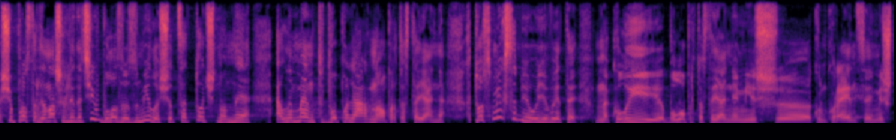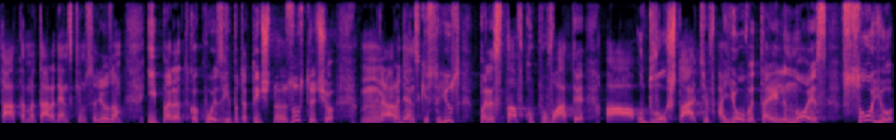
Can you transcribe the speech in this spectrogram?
щоб просто для наших глядачів було зрозуміло, що це точно не елемент двополярного протистояння. Хто сміг собі уявити, коли було протистояння між е, конкуренцією, між Штатами та Радянським Союзом, і перед якоюсь гіпотетичною зустрічю Радянський Союз перестав купувати а, у двох штатів Айови та Іллінойс сою,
